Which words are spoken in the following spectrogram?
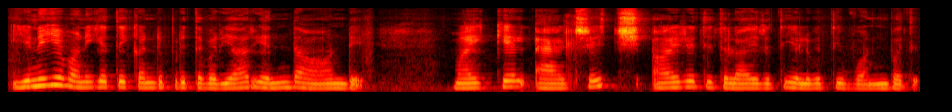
இணைய வணிகத்தை கண்டுபிடித்தவர் யார்? எந்த ஆண்டு? மைக்கேல் ஆல்ட்ரிச் ஆயிரத்தி தொள்ளாயிரத்தி எழுபத்தி ஒன்பது.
